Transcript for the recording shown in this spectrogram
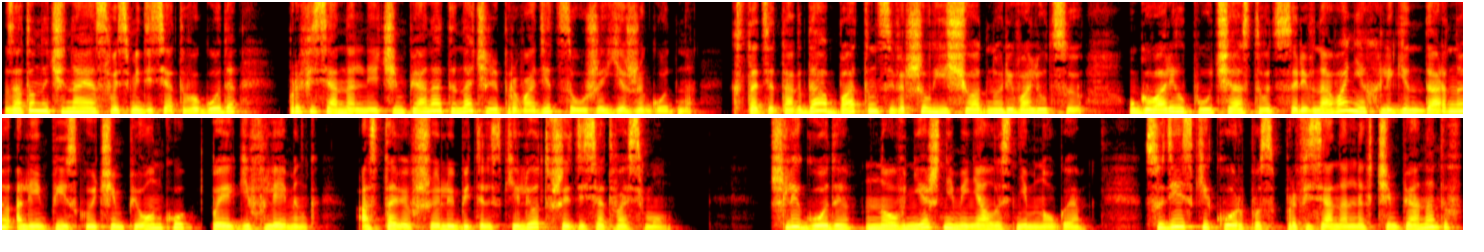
Зато начиная с 80-го года профессиональные чемпионаты начали проводиться уже ежегодно. Кстати, тогда Баттон совершил еще одну революцию, уговорил поучаствовать в соревнованиях легендарную олимпийскую чемпионку Пегги Флеминг, оставившую любительский лед в 68-м. Шли годы, но внешне менялось немногое. Судейский корпус профессиональных чемпионатов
